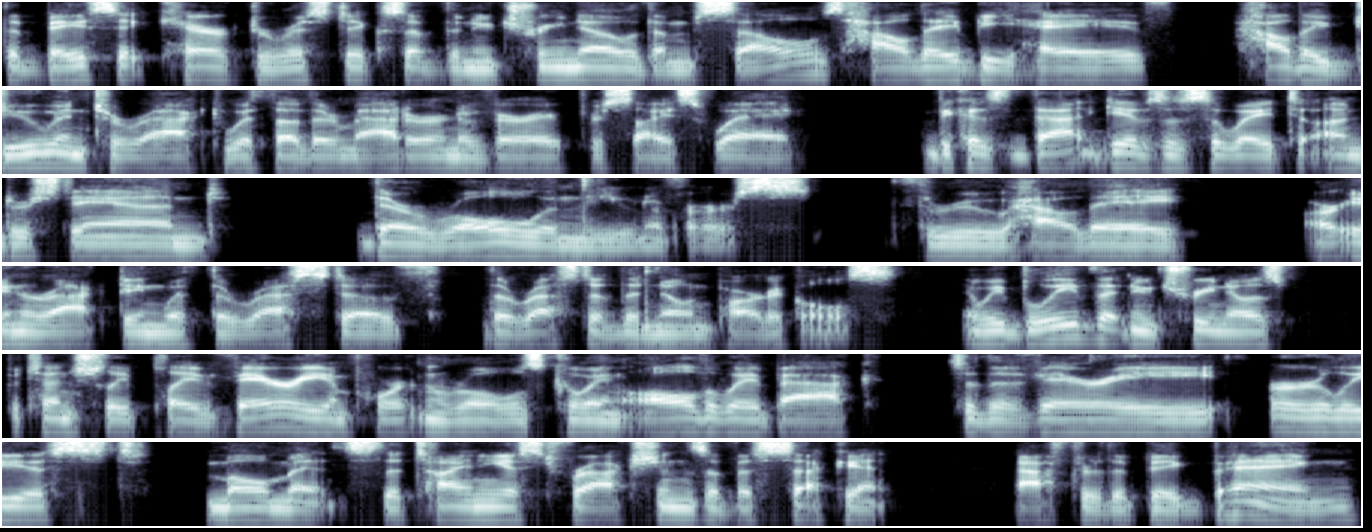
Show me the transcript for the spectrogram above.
the basic characteristics of the neutrino themselves, how they behave, how they do interact with other matter in a very precise way, because that gives us a way to understand their role in the universe through how they are interacting with the rest of the rest of the known particles. And we believe that neutrinos potentially play very important roles going all the way back to the very earliest moments, the tiniest fractions of a second after the Big Bang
